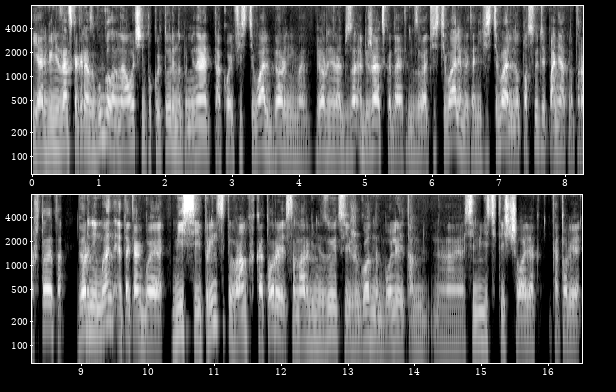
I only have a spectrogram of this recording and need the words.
И организация как раз Google, она очень по культуре напоминает такой фестиваль Burning Man. Burning обижаются, когда это называют фестивалем, это не фестиваль, но по сути понятно, про что это. Burning Man — это как бы миссии и принципы, в рамках которой самоорганизуется ежегодно более там 70 э, тысяч человек, которые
